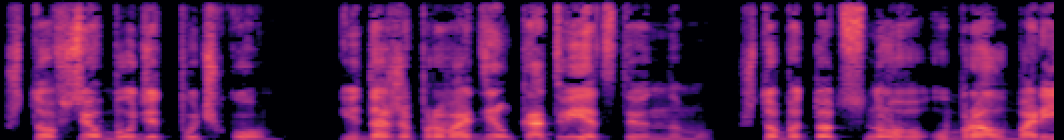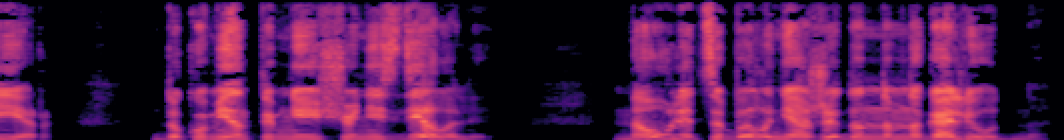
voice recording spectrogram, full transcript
что все будет пучком, и даже проводил к ответственному, чтобы тот снова убрал барьер. Документы мне еще не сделали. На улице было неожиданно многолюдно,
